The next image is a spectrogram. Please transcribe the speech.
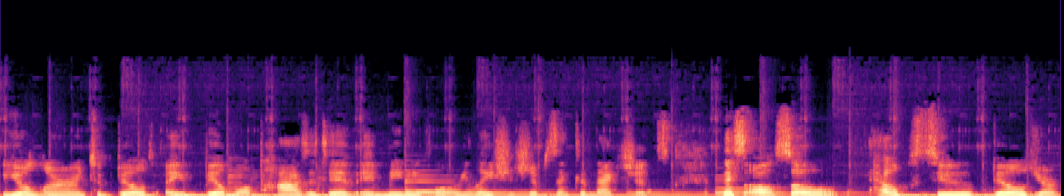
you'll learn to build a build more positive and meaningful relationships and connections. This also helps to build your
